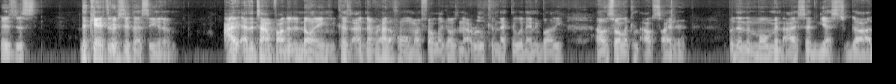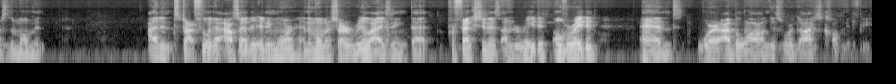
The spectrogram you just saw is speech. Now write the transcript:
is just the characteristic I see in Him. I at the time found it annoying because I never had a home. I felt like I was not really connected with anybody. I always felt like an outsider. But then the moment I said yes to God is the moment I didn't start feeling an outsider anymore. And the moment I started realizing that perfection is underrated, overrated, and where I belong is where God has called me to be.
